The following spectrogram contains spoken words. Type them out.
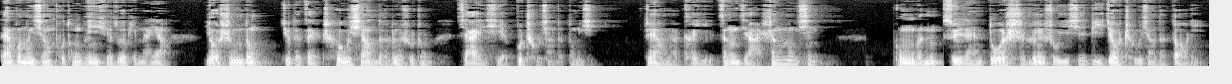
但不能像普通文学作品那样，要生动就得在抽象的论述中加一些不抽象的东西，这样呢可以增加生动性。公文虽然多是论述一些比较抽象的道理，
